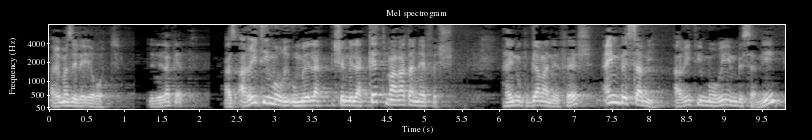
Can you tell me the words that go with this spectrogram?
הרי מה זה לארות? זה ללקט. אז אריתי מורי מלק... שמלקט מרת הנפש. היינו פגם הנפש עם בשמי. אריתי מורי עם בשמי,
